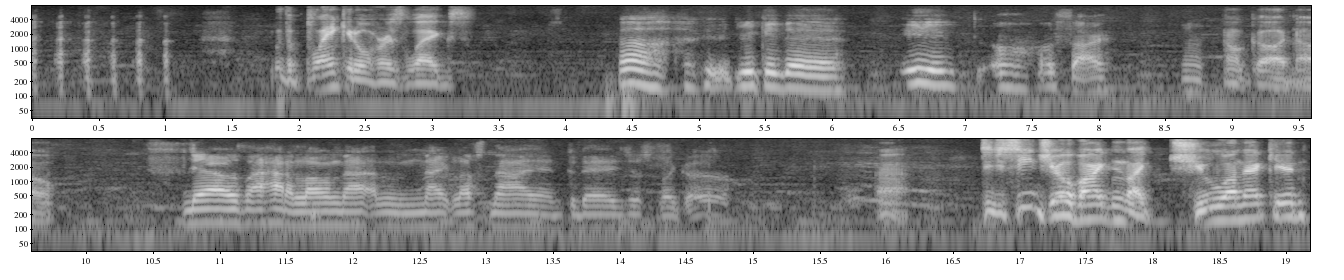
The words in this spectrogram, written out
with a blanket over his legs. Oh, you could uh, eating. Oh, I'm sorry. Oh God, no. Yeah, I was. I had a long night, night last night, and today just like, oh. Uh, did you see Joe Biden like chew on that kid?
